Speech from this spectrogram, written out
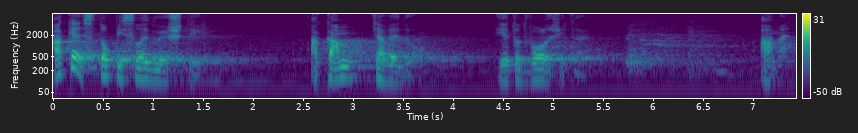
Aké stopy sleduješ ty? A kam ťa vedú? Je to dôležité. Amen.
